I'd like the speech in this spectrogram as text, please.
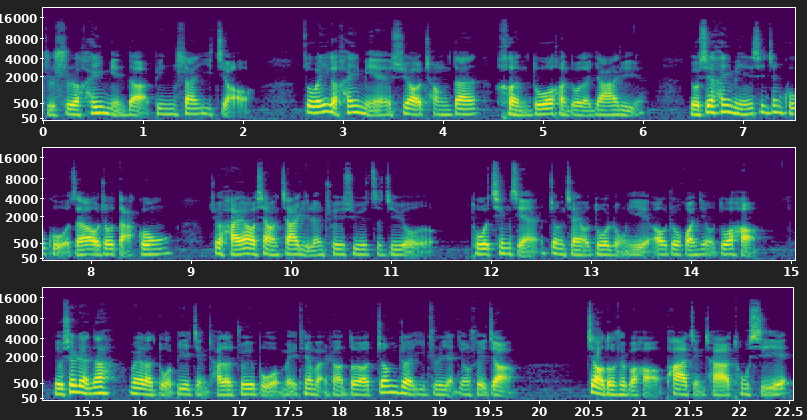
只是黑民的冰山一角。作为一个黑民，需要承担很多很多的压力。有些黑民辛辛苦苦在澳洲打工，却还要向家里人吹嘘自己有多清闲，挣钱有多容易，澳洲环境有多好。有些人呢，为了躲避警察的追捕，每天晚上都要睁着一只眼睛睡觉，觉都睡不好，怕警察突袭。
